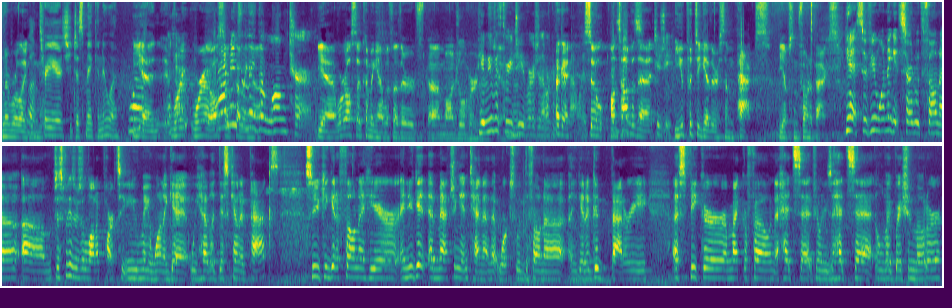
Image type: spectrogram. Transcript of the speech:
remember, like Well, in when- three years, you just make a new one. Well, Yeah, and we're- we're also that means coming like the out- long term. Yeah, we're also coming out with other uh, module versions. Yeah, we have a 3G version that we're going to Okay, come out with. so on top of that, 2G. you put together some packs. You have some Fona packs. Yeah, so if you want to get started with Fona, um, just because there's a lot of parts that you may want to get, we have like discounted packs. So you can get a Fona here, and you get a matching antenna that works with the Fona, and you get a good battery, a speaker, a microphone, a headset if you want to use a headset, a little vibration motor,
